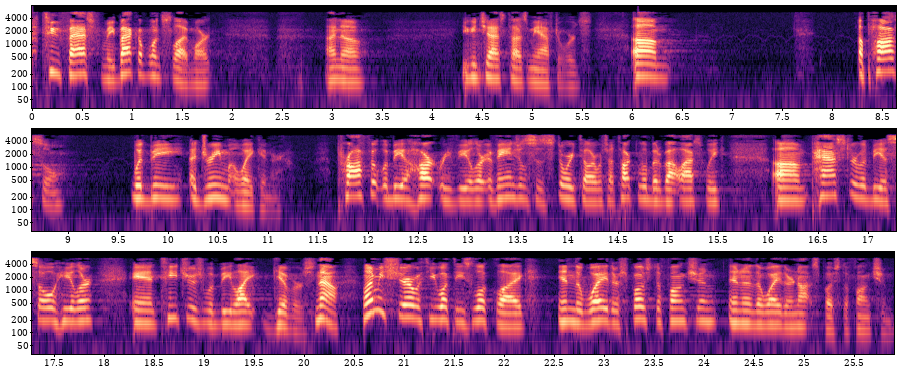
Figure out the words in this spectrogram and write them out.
too fast for me. Back up one slide, Mark. I know. You can chastise me afterwards. Um, apostle would be a dream awakener. Prophet would be a heart revealer. Evangelist is a storyteller, which I talked a little bit about last week. Um, pastor would be a soul healer, and teachers would be light givers. Now, let me share with you what these look like in the way they're supposed to function and in the way they're not supposed to function.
